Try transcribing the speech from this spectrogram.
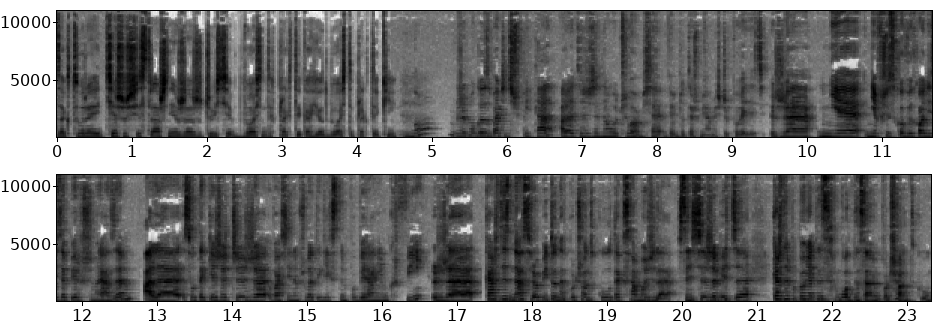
za której cieszysz się strasznie, że rzeczywiście byłaś na tych praktykach i odbyłaś te praktyki. No, że mogę zobaczyć szpital, ale też, że nauczyłam się, wiem, to też miałam jeszcze powiedzieć, że nie, nie wszystko wychodzi za pierwszym razem, ale są takie rzeczy, że właśnie na przykład tak jak z tym pobieraniem krwi, że każdy z nas robi to na początku tak samo źle. W sensie, że wiecie, każdy popełnia ten sam błąd na samym początku.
